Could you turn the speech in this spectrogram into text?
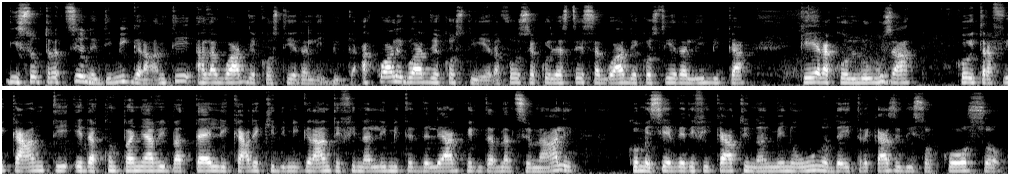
di sottrazione di migranti alla Guardia Costiera libica. A quale Guardia Costiera? Forse a quella stessa Guardia Costiera libica che era collusa coi trafficanti ed accompagnava i battelli carichi di migranti fino al limite delle acque internazionali, come si è verificato in almeno uno dei tre casi di soccorso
